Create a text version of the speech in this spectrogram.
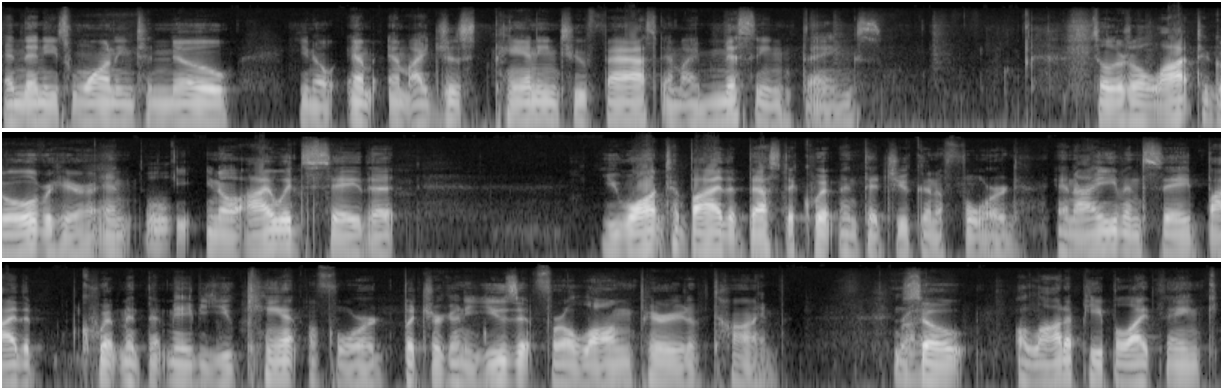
And then he's wanting to know, you know, am am I just panning too fast? Am I missing things? So there's a lot to go over here and you know, I would say that you want to buy the best equipment that you can afford. And I even say buy the equipment that maybe you can't afford, but you're going to use it for a long period of time. Right. So a lot of people, I think,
